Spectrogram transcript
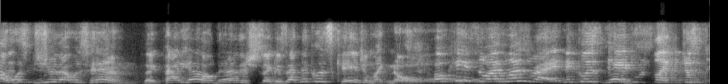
I wasn't sure that was him. Like Patty Yeah, called me man. earlier. She's like, "Is that Nicolas Cage?" I'm like, "No." Okay, so I was right. Nicolas Cage Yes. was like just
